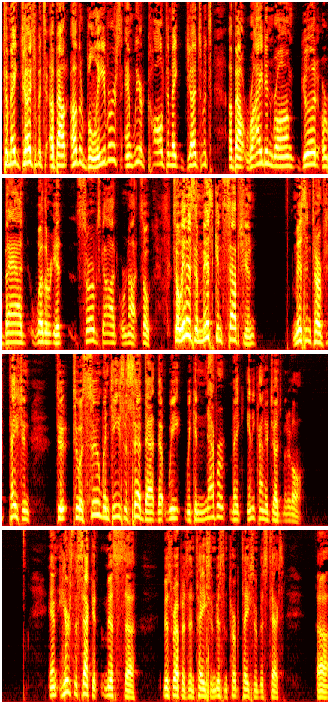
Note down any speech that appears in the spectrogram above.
to make judgments about other believers, and we are called to make judgments about right and wrong, good or bad, whether it serves God or not. So, so it is a misconception, misinterpretation to, to assume when Jesus said that, that we, we can never make any kind of judgment at all. And here's the second mis, uh, misrepresentation, misinterpretation of this text. Uh,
